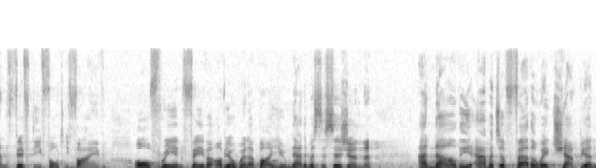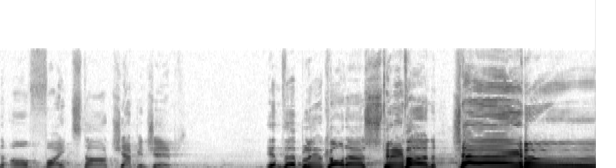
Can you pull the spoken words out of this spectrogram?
and 50 45. All three in favor of your winner by unanimous decision. And now the amateur featherweight champion of FightStar Championships. In the blue corner, Stiven Shehu.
